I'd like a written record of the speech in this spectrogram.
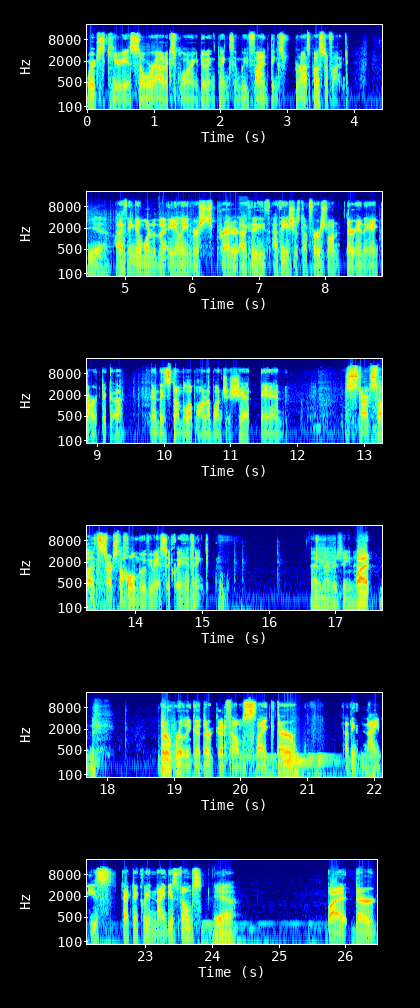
We're just curious, so we're out exploring, doing things, and we find things we're not supposed to find. yeah. I think in one of the Alien versus Predator, I think it's, I think it's just the first one. They're in Antarctica, and they stumble upon a bunch of shit, and starts the, it starts the whole movie basically. I think, I've never seen it. but they're really good. They're good films. Like they're, I think '90s technically '90s films, yeah. but they're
